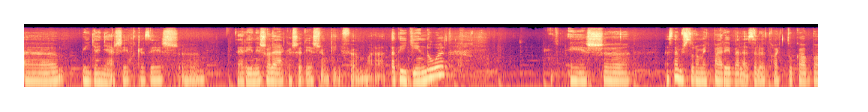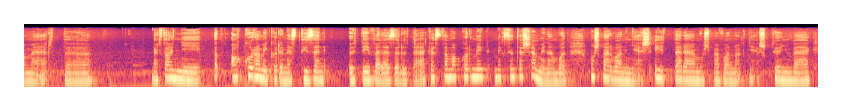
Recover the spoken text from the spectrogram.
uh, így a nyersétkezés uh, terén, és a lelkesedésünk így fönnmaradt. Tehát így indult, és uh, ezt nem is tudom, egy pár évvel ezelőtt hagytuk abba, mert uh, mert annyi, akkor, amikor én ezt 15 évvel ezelőtt elkezdtem, akkor még, még szinte semmi nem volt. Most már van nyers étterem, most már vannak nyers könyvek,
